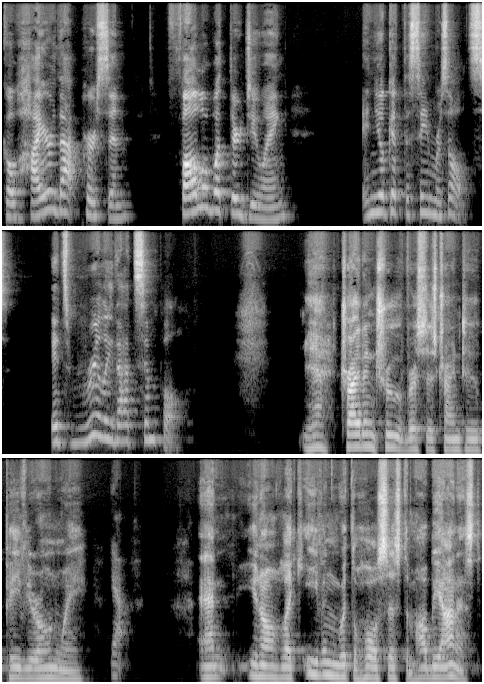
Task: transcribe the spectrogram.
go hire that person, follow what they're doing, and you'll get the same results? It's really that simple. Yeah, tried and true versus trying to pave your own way. And, you know, like even with the whole system, I'll be honest,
